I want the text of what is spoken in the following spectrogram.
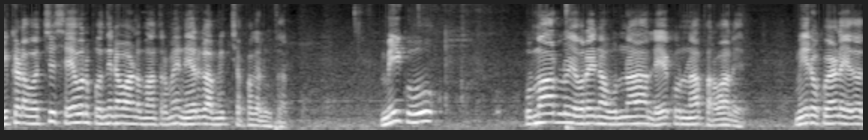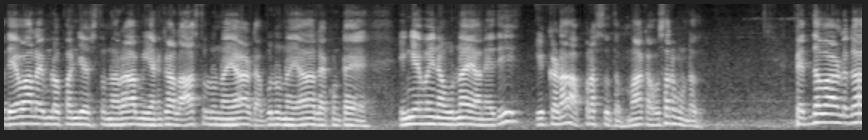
ఇక్కడ వచ్చి సేవలు పొందిన వాళ్ళు మాత్రమే నేరుగా మీకు చెప్పగలుగుతారు. మీకు కుమారులు ఎవరైనా ఉన్నా లేకున్నా పర్వాలేదు. మీరు ఒకవేళ ఏదో దేవాలయంలో పనిచేస్తున్నారా మీ వెనకాల ఆస్తులు ఉన్నాయా డబ్బులు ఉన్నాయా లేకుంటే ఇంకేమైనా ఉన్నాయా అనేది ఇక్కడ అప్రస్తుతం. మాకు అవసరం ఉండదు. పెద్దవాళ్ళుగా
